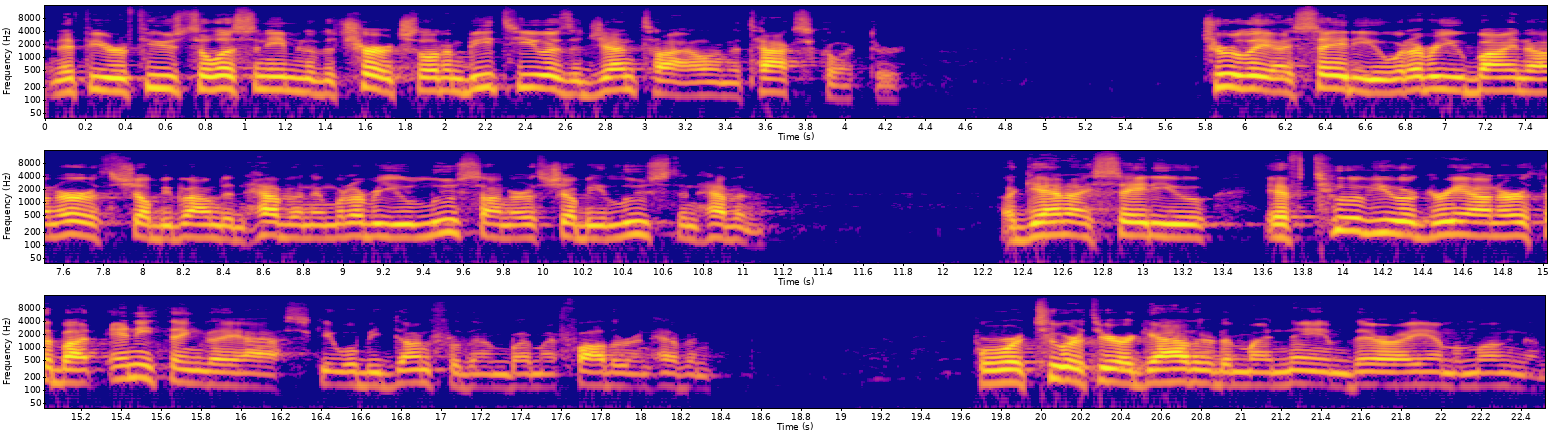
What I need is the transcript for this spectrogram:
And if you refuse to listen even to the church, let him be to you as a Gentile and a tax collector. Truly, I say to you, whatever you bind on earth shall be bound in heaven, and whatever you loose on earth shall be loosed in heaven. Again, I say to you, if two of you agree on earth about anything they ask, it will be done for them by my Father in heaven. For where two or three are gathered in my name, there I am among them.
